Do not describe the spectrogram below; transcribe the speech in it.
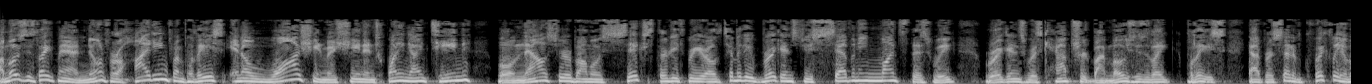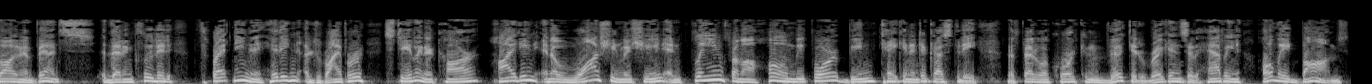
A Moses Lake man known for hiding from police in a washing machine in 2019 will now serve almost six 33-year-old Timothy Riggins to 70 months this week. Riggins was captured by Moses Lake police after a set of quickly evolving events that included threatening and hitting a driver, stealing a car, hiding in a washing machine, and fleeing from a home before being taken into custody. The federal court convicted Riggins of having homemade bombs,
